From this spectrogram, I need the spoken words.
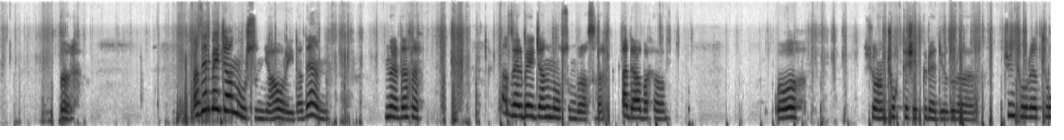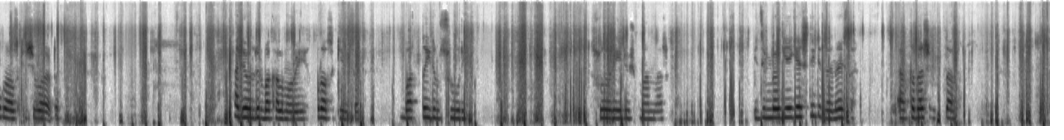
Öl. Azerbaycan vursun ya orayı da değil mi? Nerede? Heh. Azerbaycan'ın olsun burası da. Hadi al bakalım. Oh. Şu an çok teşekkür ediyordur ha. Çünkü oraya çok az kişi vardı. Hadi öldür bakalım orayı. Burası kimse. Battıydım Suri. Suriye düşmanlar. Bizim bölgeye geçtiydi de neyse. Arkadaşlıktan.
